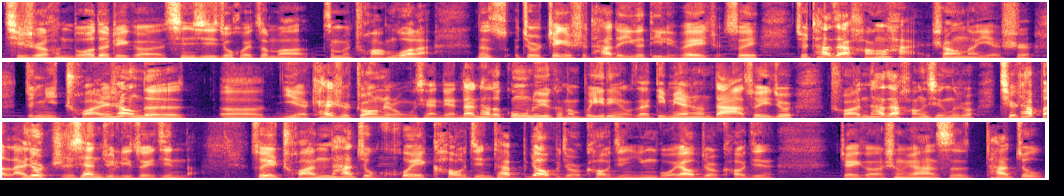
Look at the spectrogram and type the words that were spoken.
其实很多的这个信息就会这么这么传过来，那就是这个是它的一个地理位置，所以就它在航海上呢也是，就你船上的。呃，也开始装这种无线电，但它的功率可能不一定有在地面上大，所以就是船它在航行的时候，其实它本来就是直线距离最近的，所以船它就会靠近，它要不就是靠近英国，要不就是靠近这个圣约翰斯，它就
